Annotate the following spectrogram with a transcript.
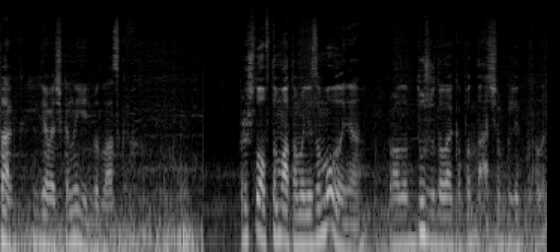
Так, дівчинка, не їдь, будь ласка. Прийшло автоматом мені замовлення. Правда, дуже далека подача, блін, але.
